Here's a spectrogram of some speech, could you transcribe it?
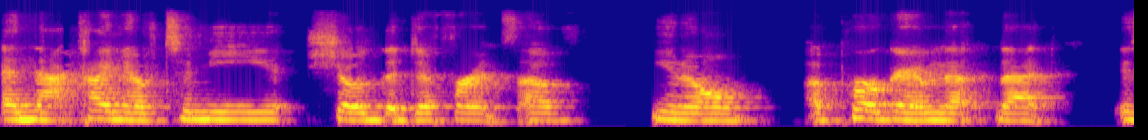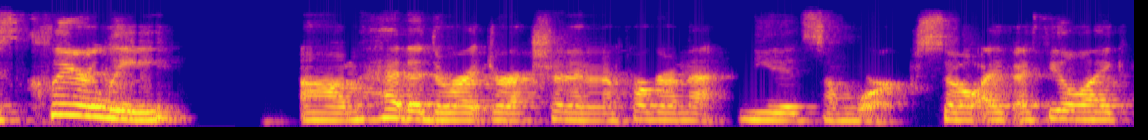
and that kind of to me showed the difference of you know a program that that is clearly um, headed the right direction and a program that needed some work. So I, I feel like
